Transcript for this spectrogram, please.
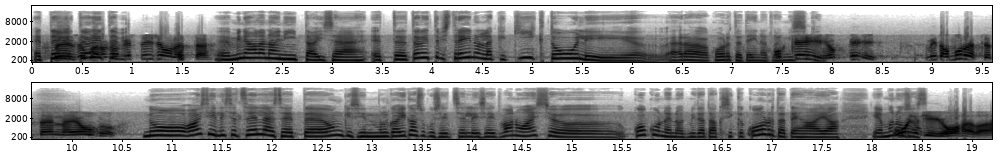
et te, te olite, kes te ise olete? mina olen Anita ise, et te olite vist Reinule äkki kiiktooli ära korda teinud või okei, miski? okei, mida muretsete enne jõulu? No asi lihtsalt selles, et eh, ongi siin mul ka igasuguseid selliseid vanu asju kogunenud, mida tahaks ikka korda teha ja, ja mõnusas hulgi kohe või?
